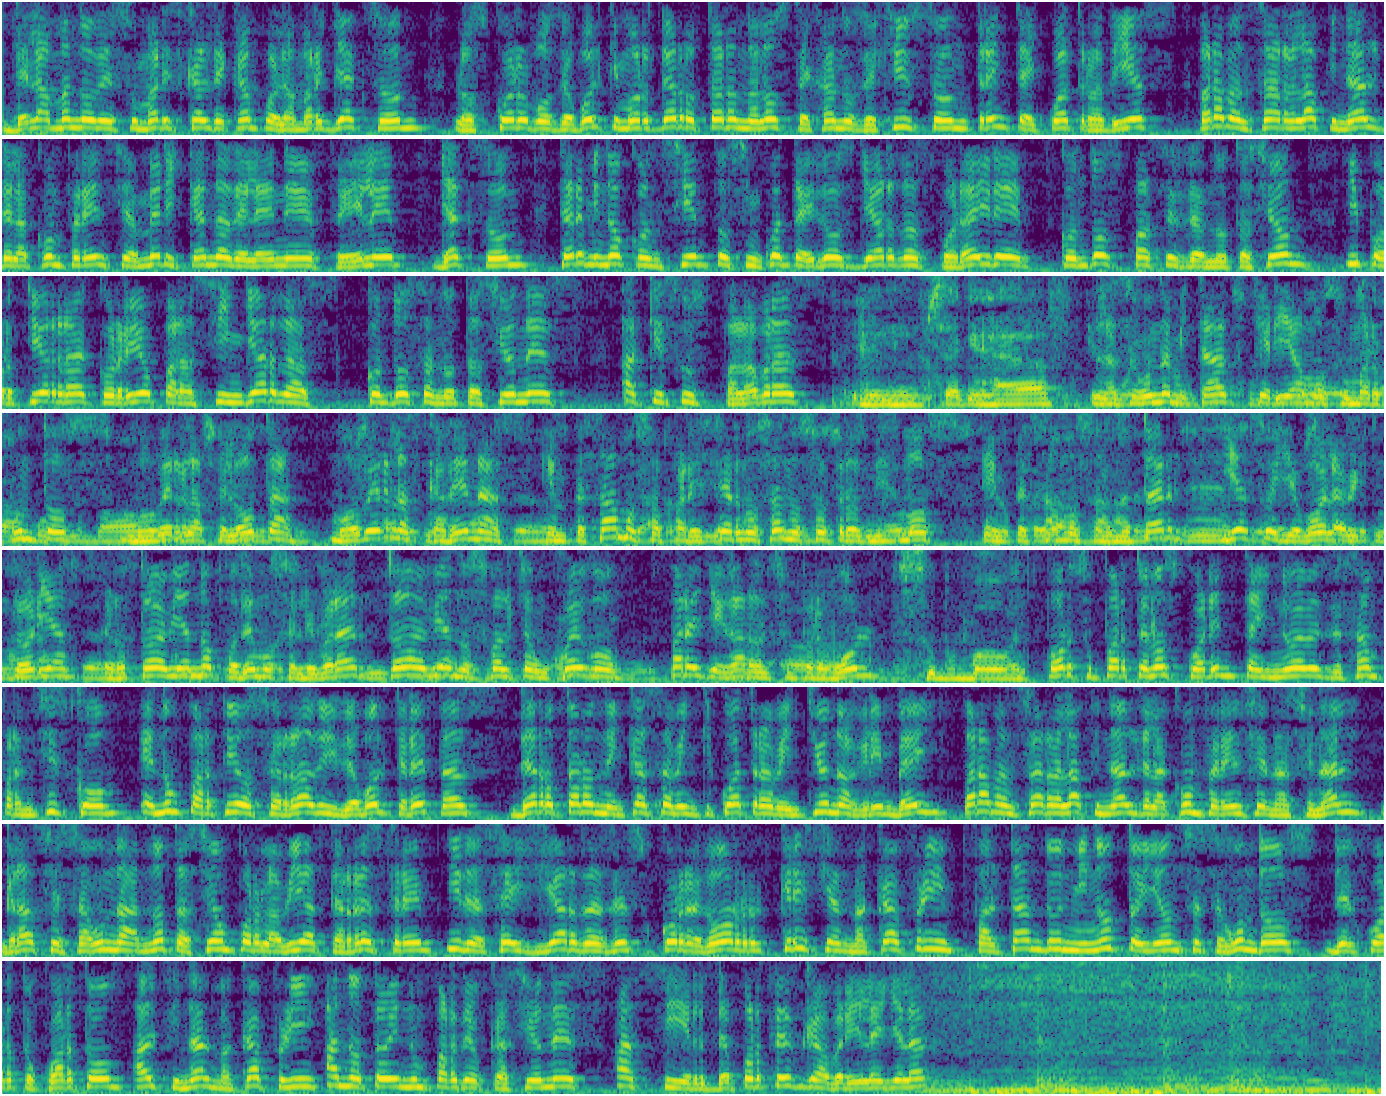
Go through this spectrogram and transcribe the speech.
De la mano de su mariscal de campo Lamar Jackson, los Cuervos de Baltimore derrotaron a los Tejanos de Houston 34 a 10 para avanzar a la final de la conferencia americana de la NFL. Jackson terminó con 152 yardas por aire, con dos pases de anotación y por tierra corrió para 100 yardas, con dos anotaciones. Aquí sus palabras. En la segunda mitad queríamos sumar puntos, mover la pelota, mover las cadenas. Empezamos a parecernos a nosotros mismos, empezamos a anotar y eso llevó a la victoria, pero todavía no podemos celebrar, todavía nos falta un juego para llegar al Super Bowl. Por su parte, los 49 de San Francisco, en un partido cerrado y de volteretas, derrotaron en casa 24 a 21 a Green Bay para avanzar a la final de la Conferencia Nacional, gracias a una anotación por la vía terrestre y de 6 yardas de su corredor, Christian McCaffrey, faltando un minuto y 11 segundos del cuarto cuarto. Al final, McCaffrey anotó en un par de ocasiones a Sir Deportes Gabriel Ayala.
